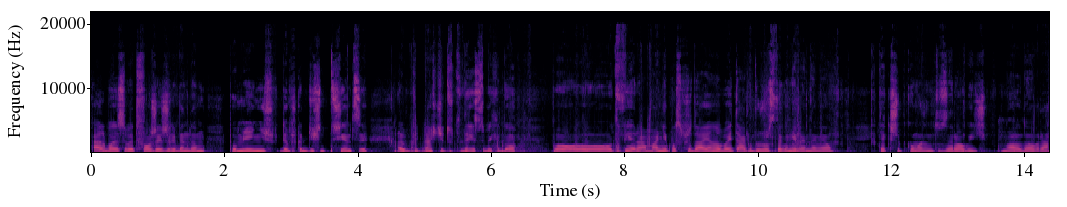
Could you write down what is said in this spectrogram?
Albo je sobie tworzę, jeżeli będą po mniej niż na przykład 10 tysięcy albo 15, to wtedy je sobie chyba pootwieram, a nie posprzedaję, no bo i tak dużo z tego nie będę miał. Tak szybko można to zarobić, no ale dobra.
